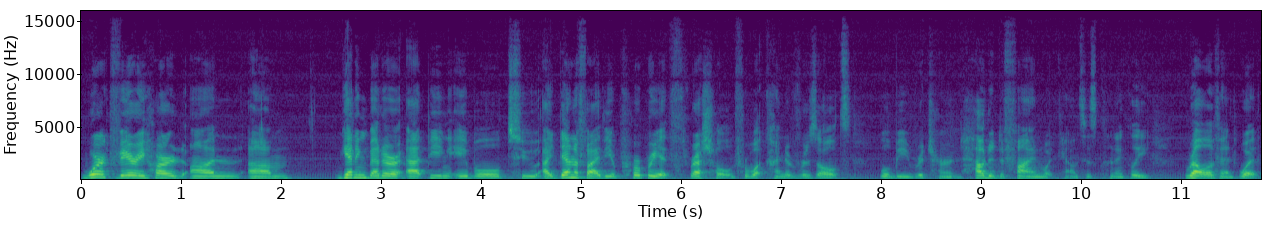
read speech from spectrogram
worked very hard on um, getting better at being able to identify the appropriate threshold for what kind of results will be returned, how to define what counts as clinically relevant, what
